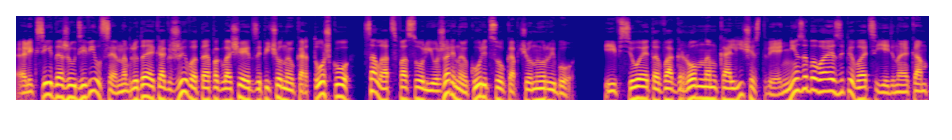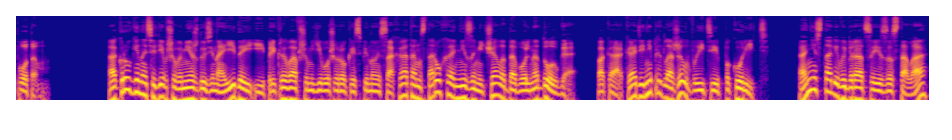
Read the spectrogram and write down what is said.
Алексей даже удивился, наблюдая, как живо та поглощает запеченную картошку, салат с фасолью, жареную курицу, копченую рыбу. И все это в огромном количестве, не забывая запивать съеденное компотом. Округина, сидевшего между Зинаидой и прикрывавшим его широкой спиной Сахатом, старуха не замечала довольно долго, пока Аркадий не предложил выйти покурить. Они стали выбираться из-за стола,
